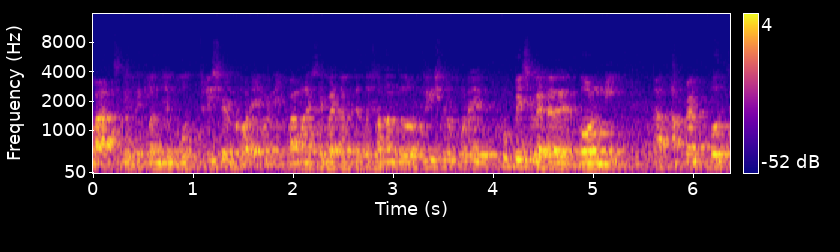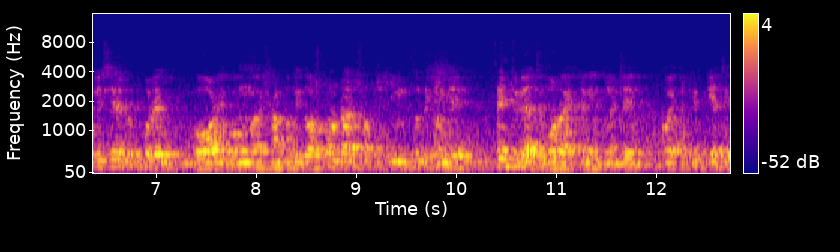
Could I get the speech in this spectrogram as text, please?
বা আজকেও দেখলাম যে বত্রিশের ঘরে মানে বাংলাদেশের ব্যাটারদের তো সাধারণত ত্রিশের উপরে খুব বেশি ব্যাটারের গড় নেই। আপনার বত্রিশের উপরে গড় এবং সাম্প্রতিক দশ পনেরোটা সবশেষ ইনিংস দেখলাম যে সেঞ্চুরি আছে বড় একটা নিউজিল্যান্ডে কয়েকটা ফিফটি আছে।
